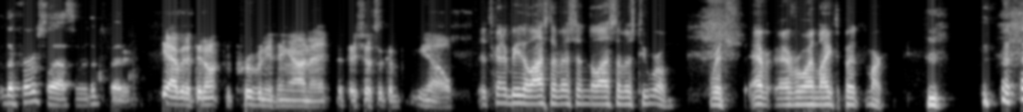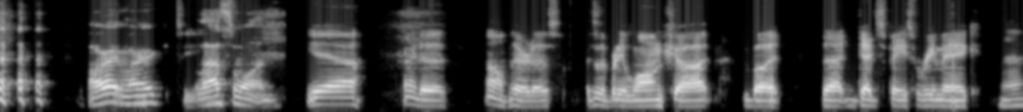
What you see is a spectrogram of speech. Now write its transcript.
the first Last of It. Looks better. Yeah, but if they don't improve anything on it, if it's just like a, you know, it's gonna be the Last of Us and the Last of Us Two World, which ev- everyone liked, but Mark. All right, Mark. Last one. Yeah, kind of. Oh, there it is. This is a pretty long shot, but that Dead Space remake. Yeah.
